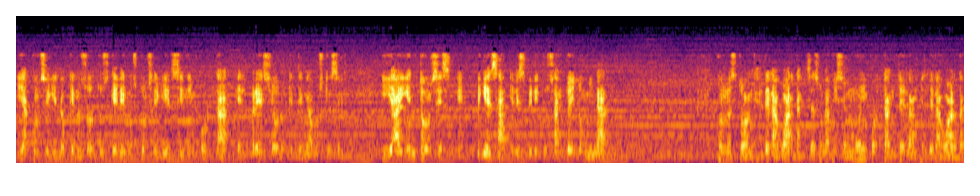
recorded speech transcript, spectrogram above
y a conseguir lo que nosotros queremos conseguir sin importar el precio o lo que tengamos que hacer. Y ahí entonces empieza el Espíritu Santo a iluminar con nuestro ángel de la guarda. Esa es una misión muy importante del ángel de la guarda.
